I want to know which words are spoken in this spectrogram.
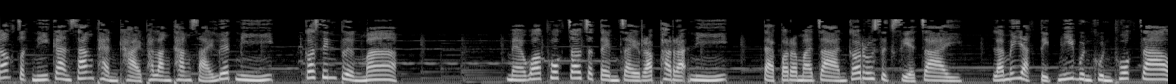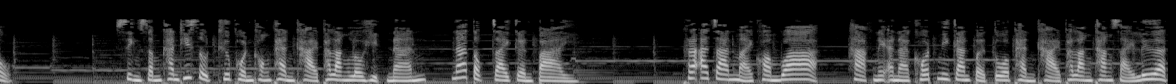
นอกจากนี้การสร้างแผ่นขายพลังทางสายเลือดนี้ ก็สิ้นเปลืองมาก แม้ว่าพวกเจ้าจะเต็มใจรับภาระนี้ แต่ปรมาจารย์ก็รู้สึกเสียใจ และไม่อยากติดหนี้บุญคุณพวกเจ้าสิ่งสำคัญที่สุดคือผลของแผ่นขายพลังโลหิตนั้น น่าตกใจเกินไป พระอาจารย์หมายความว่า หากในอนาคตมีการเปิดตัวแผ่นขายพลังทางสายเลือด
